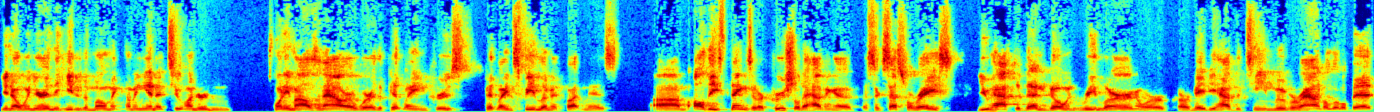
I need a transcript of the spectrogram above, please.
you know when you're in the heat of the moment, coming in at 220 miles an hour, where the pit lane cruise pit lane speed limit button is. Um, all these things that are crucial to having a, a successful race, you have to then go and relearn, or or maybe have the team move around a little bit.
